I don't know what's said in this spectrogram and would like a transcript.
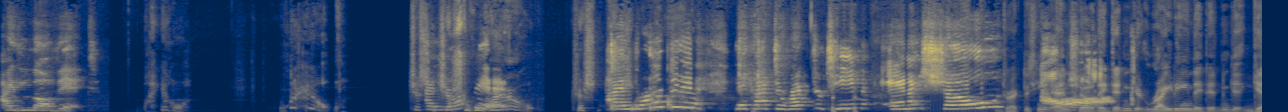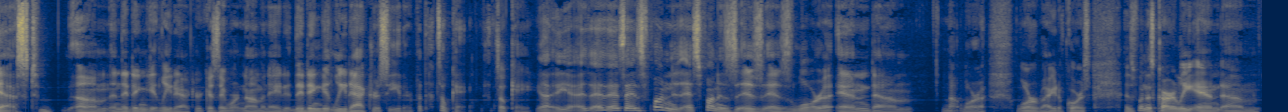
I love it. Wow, wow, just I just it. Just I love it. They got director team and show. director team and show. They didn't get writing, they didn't get guest, um, and they didn't get lead actor because they weren't nominated. They didn't get lead actress either, but that's okay. That's okay. Yeah, yeah. As, as, as fun as fun as as, as Laura and um, not Laura, Laura Wright, of course. As fun as Carly and um,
